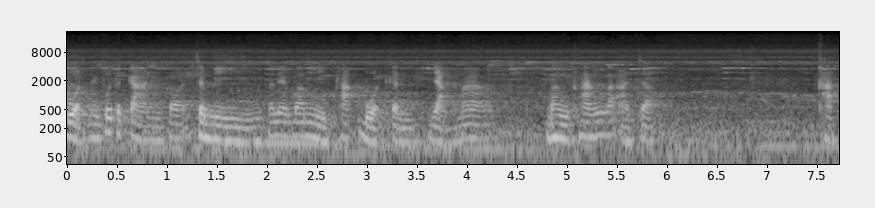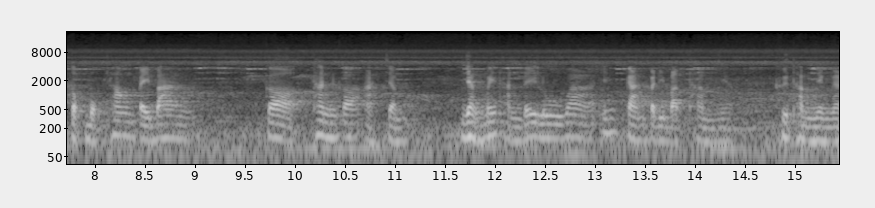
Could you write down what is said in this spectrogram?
บวชในพุทธการก็จะมีก็เรียกว่ามีพระบวชกันอย่างมาก บางครั้งก็อาจจะขาดตกบกพร่องไปบ้าง ก็ท่านก็อาจจะยังไม่ทันได้รู้ว่าการปฏิบัติธรรมเนี่ยคือทำยังไง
